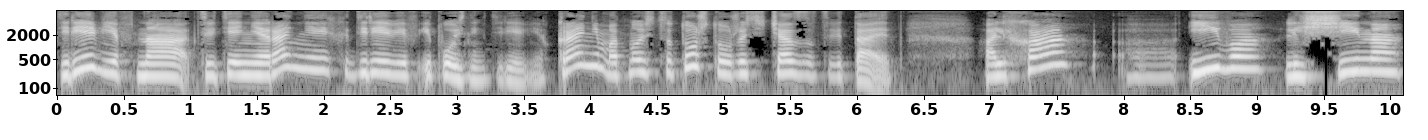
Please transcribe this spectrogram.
деревьев на цветение ранних деревьев и поздних деревьев. К ранним относится то, что уже сейчас зацветает. Ольха, ива, лещина,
